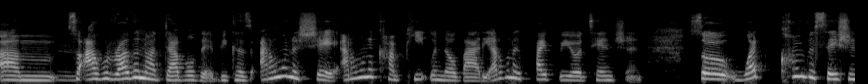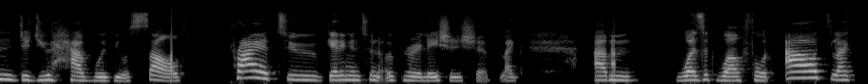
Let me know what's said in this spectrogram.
Um, so I would rather not dabble there because I don't want to share. I don't want to compete with nobody. I don't want to fight for your attention. So, what conversation did you have with yourself prior to getting into an open relationship? Like, um, was it well thought out? Like,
